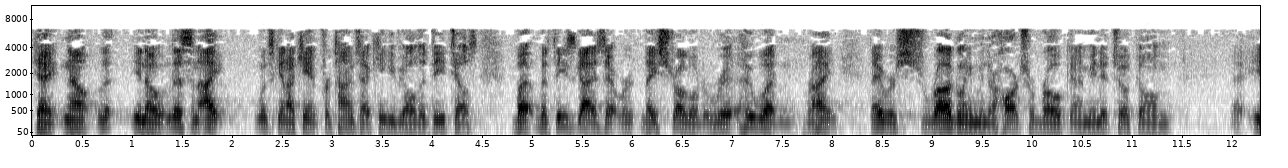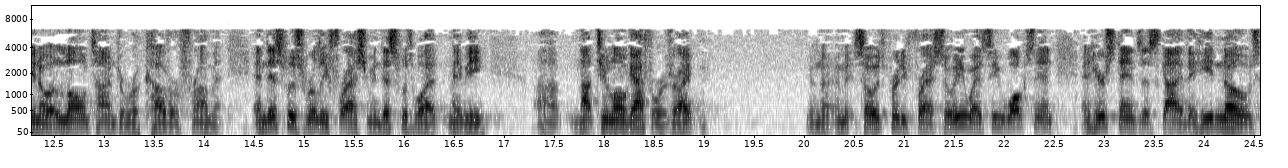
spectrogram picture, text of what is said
Okay, now you know, listen, I once again I can't for time's sake I can't give you all the details, but but these guys that were they struggled. Who wouldn't, right? They were struggling. I mean, their hearts were broken. I mean, it took them uh, you know, a long time to recover from it. And this was really fresh. I mean, this was what maybe uh, not too long afterwards, right? You know, I mean, so it's pretty fresh. So, anyways, he walks in, and here stands this guy that he knows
